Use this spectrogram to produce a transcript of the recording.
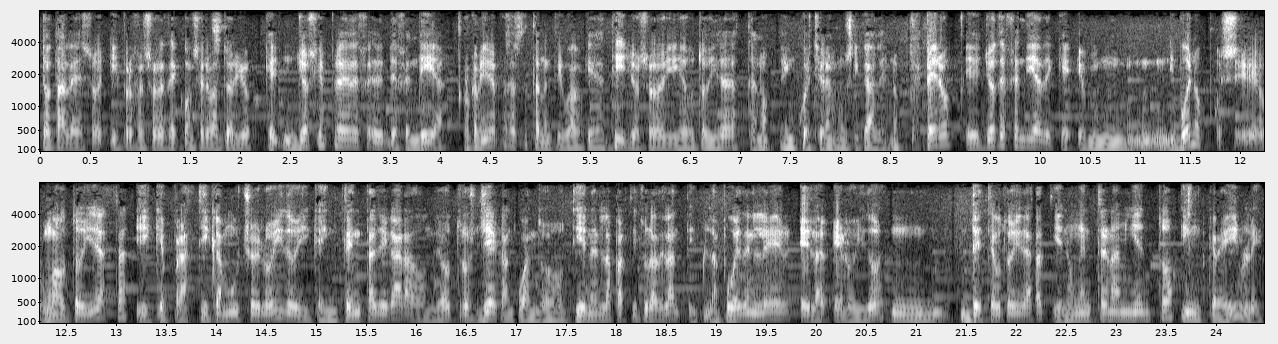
totales y profesores de conservatorio, que yo siempre def- defendía, porque a mí me pasa exactamente igual que a ti, yo soy autodidacta, ¿no? En cuestiones musicales, ¿no? Pero eh, yo defendía de que, mm, bueno, pues eh, un autodidacta y que practica mucho el oído y que intenta llegar a donde otros llegan cuando tienen la partitura delante y la pueden leer, el, el oído mm, de este autodidacta tiene un entrenamiento increíble.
